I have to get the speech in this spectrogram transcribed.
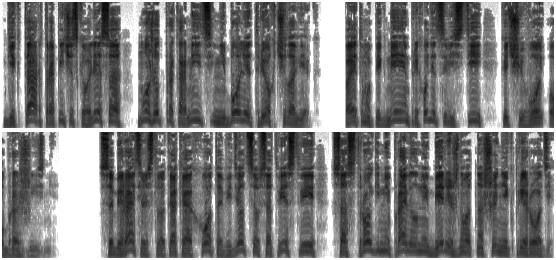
гектар тропического леса может прокормить не более трех человек, поэтому пигмеям приходится вести кочевой образ жизни. Собирательство, как и охота, ведется в соответствии со строгими правилами бережного отношения к природе.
